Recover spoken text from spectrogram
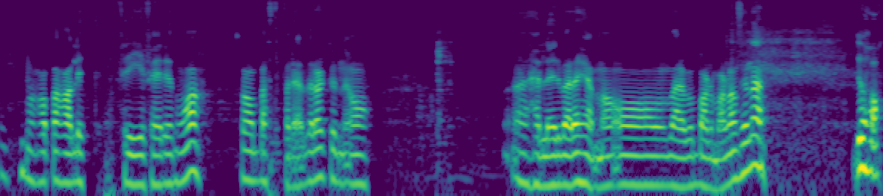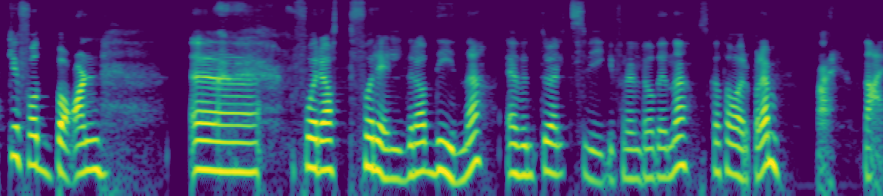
Hun hadde ha litt fri i ferie nå. Så besteforeldra kunne jo eh, heller være hjemme og være med barnebarna sine. Du har ikke fått barn eh, for at foreldra dine, eventuelt svigerforeldra dine, skal ta vare på dem. Nei. Nei.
